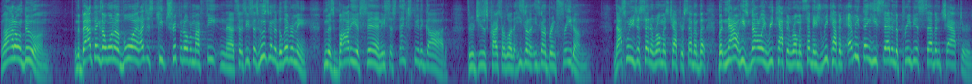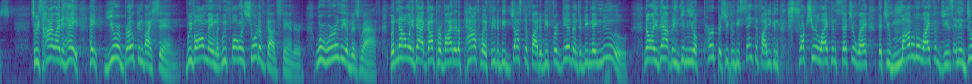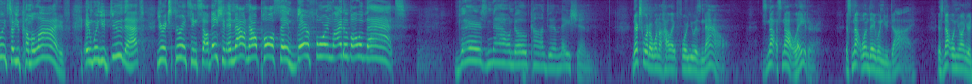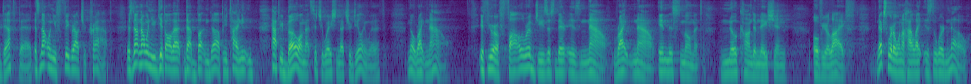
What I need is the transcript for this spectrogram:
well, I don't do them. And the bad things I want to avoid, I just keep tripping over my feet. And uh, so he says, Who's going to deliver me from this body of sin? He says, Thanks be to God through Jesus Christ our Lord, that he's gonna, he's gonna bring freedom. And that's what he just said in Romans chapter 7. But, but now he's not only recapping Romans 7, he's recapping everything he said in the previous seven chapters. So he's highlighting, hey, hey, you're broken by sin. We've all made mistakes. We've fallen short of God's standard. We're worthy of his wrath. But not only that, God provided a pathway for you to be justified, to be forgiven, to be made new. Not only that, but he's given you a purpose. You can be sanctified. You can structure your life in such a way that you model the life of Jesus, and in doing so, you come alive. And when you do that, you're experiencing salvation. And now, now Paul's saying, therefore, in light of all of that, there's now no condemnation. Next word I want to highlight for you is now. It's not, it's not later. It's not one day when you die. It's not when you're on your deathbed. It's not when you figure out your crap. It's not, not when you get all that, that buttoned up and you tie a neat and happy bow on that situation that you're dealing with. No, right now. If you're a follower of Jesus, there is now, right now, in this moment, no condemnation over your life. Next word I want to highlight is the word no.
